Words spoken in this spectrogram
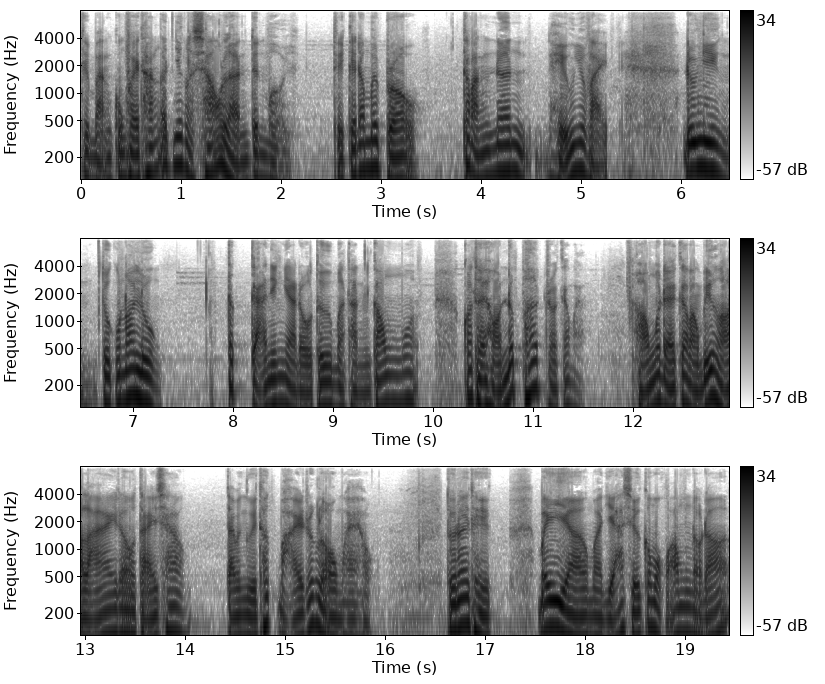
thì bạn cũng phải thắng ít nhất là 6 lệnh trên 10 thì cái đó mới pro. Các bạn nên hiểu như vậy. Đương nhiên, tôi cũng nói luôn, tất cả những nhà đầu tư mà thành công có thể họ núp hết rồi các bạn. Họ không có để các bạn biết họ là ai đâu. Tại sao? Tại vì người thất bại rất là ồn ào tôi nói thiệt, bây giờ mà giả sử có một ông nào đó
